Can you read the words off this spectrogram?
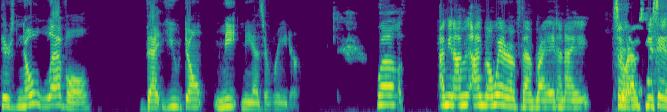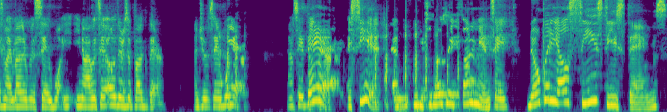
there's no level that you don't meet me as a reader. Well, I mean, I'm I'm aware of them, right? And I so sure. what I was going to say is my mother would say, "What you know?" I would say, "Oh, there's a bug there," and she would say, "Where?" I would say, "There, I see it." And she'd always make fun of me and say, "Nobody else sees these things."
